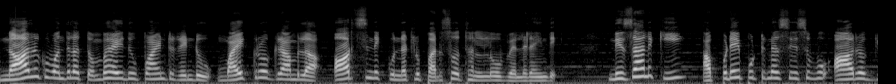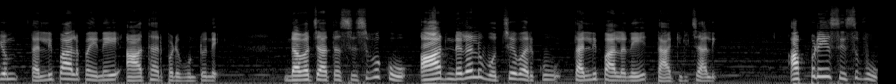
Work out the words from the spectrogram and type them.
నాలుగు వందల తొంభై ఐదు పాయింట్ రెండు మైక్రోగ్రాముల ఆర్సెనిక్ ఉన్నట్లు పరిశోధనలో వెల్లడైంది. నిజానికి అప్పుడే పుట్టిన శిశువు ఆరోగ్యం తల్లిపాలపైనే ఆధారపడి ఉంటుంది. నవజాత శిశువుకు ఆరు నెలలు వచ్చే వరకు తల్లిపాలనే తాగించాలి. అప్పుడే శిశువు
